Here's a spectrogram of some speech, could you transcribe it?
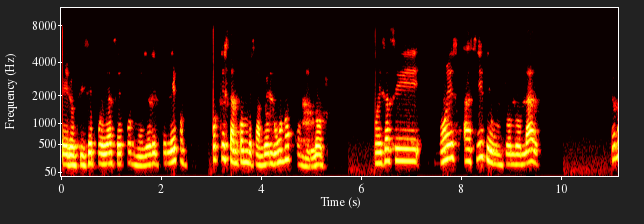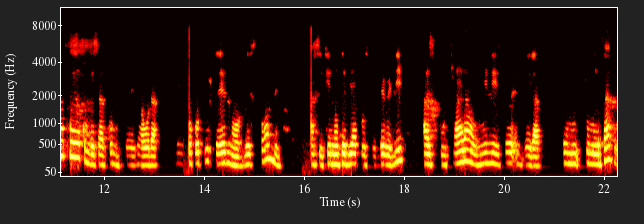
pero sí se puede hacer por medio del teléfono, porque están conversando el uno con el otro. No es así, no es así de un solo lado. Yo no puedo conversar con ustedes ahora porque ustedes no responden. Así que no sería cuestión de venir a escuchar a un ministro entregar su mensaje.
